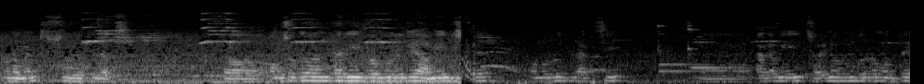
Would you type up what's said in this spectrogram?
টুর্নামেন্ট শুরু হতে যাচ্ছে। তো অংশগ্রহণকারী দলগুলিকে আমি বিশেষ অনুরোধ রাখছি আগামী ছয় নভেম্বরের মধ্যে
